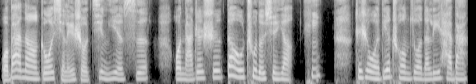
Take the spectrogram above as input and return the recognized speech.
我爸呢给我写了一首《静夜思》，我拿着诗到处的炫耀。嘿，这是我爹创作的，厉害吧？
